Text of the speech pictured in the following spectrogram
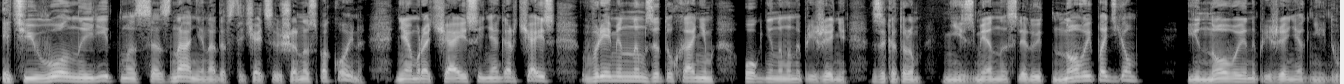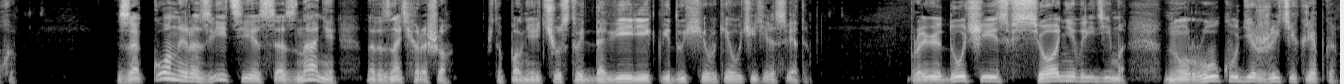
Эти волны ритма сознания надо встречать совершенно спокойно, не омрачаясь и не огорчаясь временным затуханием огненного напряжения, за которым неизменно следует новый подъем и новое напряжение огней духа. Законы развития сознания надо знать хорошо, чтобы полнее чувствовать доверие к ведущей руке учителя света. Проведу через все невредимо, но руку держите крепко.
